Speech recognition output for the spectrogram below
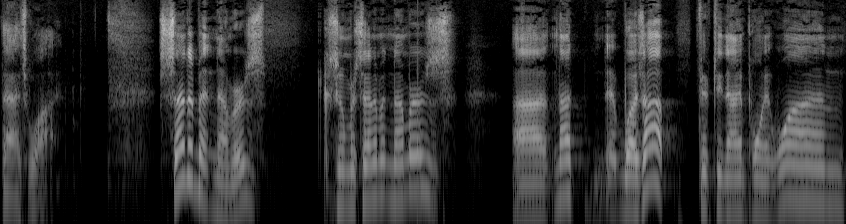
That's why. Sentiment numbers, consumer sentiment numbers, uh, not it was up 59.1.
